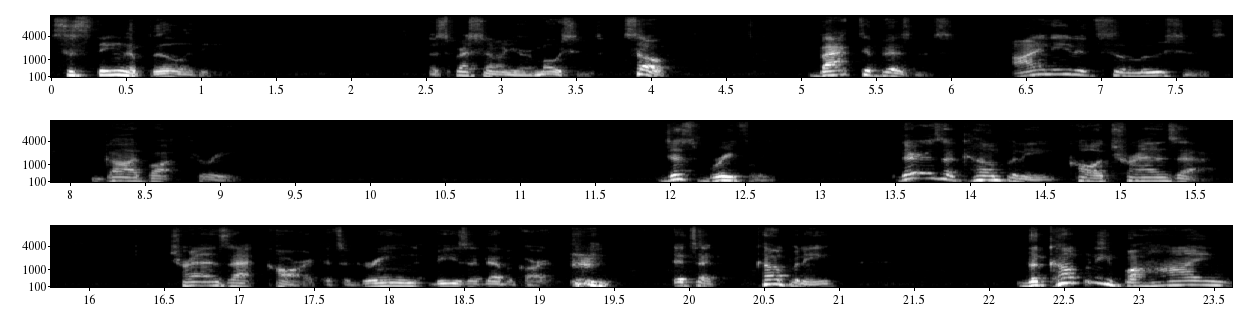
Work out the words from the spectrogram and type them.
sustainability, especially on your emotions. So back to business. I needed solutions. God bought three. Just briefly, there is a company called Transact. Transact card. It's a green Visa debit card. it's a company. The company behind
